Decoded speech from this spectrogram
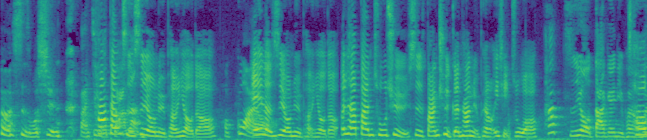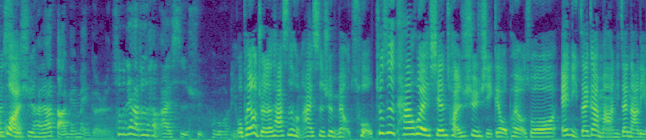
试什么讯？他当时是有女朋友的哦，好怪哦。Alan 是有女朋友的，而且他搬出去是搬去跟他女朋友一起住哦。他只有打给女朋友会视讯，还是他打给每个人？说不定他就是很爱试讯，会不会？我朋友觉得他是很爱试讯，没有错，就是他会先传讯息给我朋友说：“哎，你在干嘛？你在哪里？”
